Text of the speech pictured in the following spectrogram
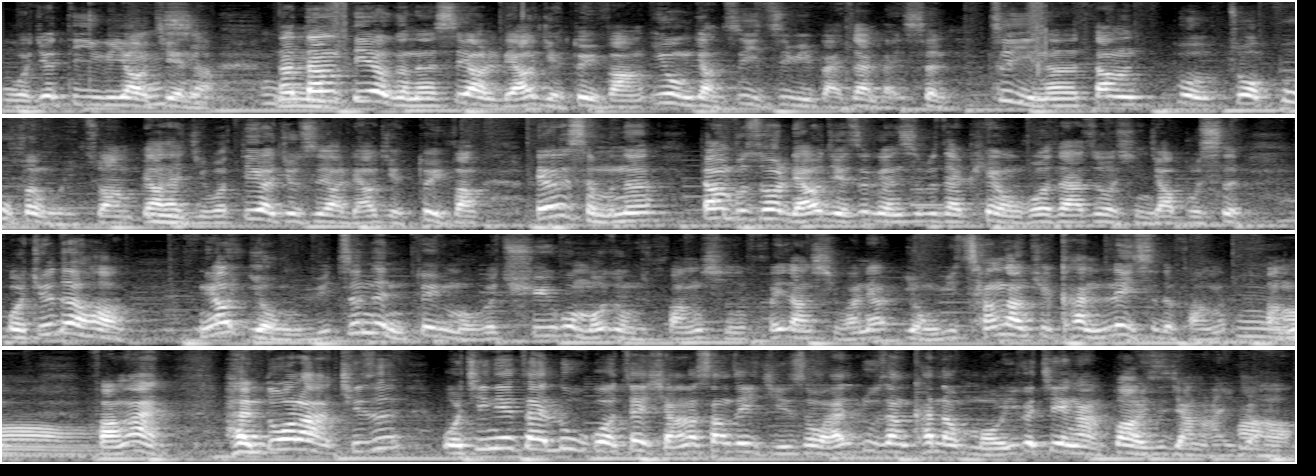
我觉得第一个要件了。那当然第二个呢是要了解对方，因为我们讲知己知彼，百战百胜。自己呢当然不做部分伪装，不要太急迫。第二就是要了解对方，了解什么呢？当然不是说了解这个人是不是在骗我，或者他做行销，不是。我觉得哈，你要勇于真的，你对某个区或某种房型非常喜欢，你要勇于常常去看类似的房房房案，很多啦。其实我今天在路过，在想要上这一集的时候，我还在路上看到某一个建案，不好意思讲哪一个哈，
